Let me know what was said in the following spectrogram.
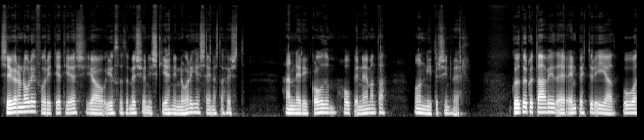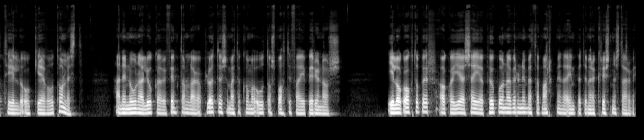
Sigurinn Óri fór í DTS hjá Youth of the Mission í skíðan í Noregi seinasta haust. Hann er í góðum hópi nefnda og nýtur sín vel. Guðbjörgur Davíð er einbyttur í að búa til og gefa út tónlist. Hann er núna að ljúka við 15 laga plötu sem ætti að koma út á Spotify í byrjun árs. Í lók oktober ákvað ég að segja upp hugbúinafyrunni með það markmið að einbyttu mér að kristnu starfi.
